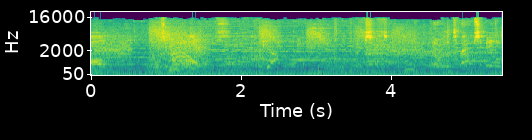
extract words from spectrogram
All consumable items. Makes sense. Now, are the traps available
